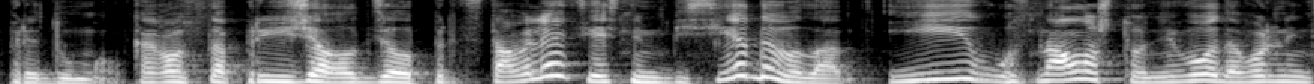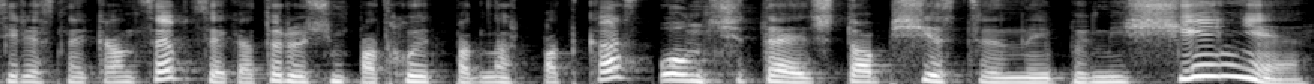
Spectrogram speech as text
придумал. Как он сюда приезжал делал представлять, я с ним беседовала, и узнала, что у него довольно интересная концепция, которая очень подходит под наш подкаст. Он считает, что общественные помещения,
